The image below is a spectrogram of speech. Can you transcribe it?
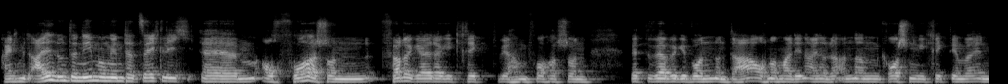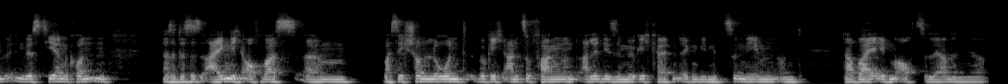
eigentlich mit allen Unternehmungen tatsächlich ähm, auch vorher schon Fördergelder gekriegt. Wir haben vorher schon Wettbewerbe gewonnen und da auch nochmal den einen oder anderen Groschen gekriegt, den wir in, investieren konnten. Also das ist eigentlich auch was, ähm, was sich schon lohnt, wirklich anzufangen und alle diese Möglichkeiten irgendwie mitzunehmen und dabei eben auch zu lernen, ja.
